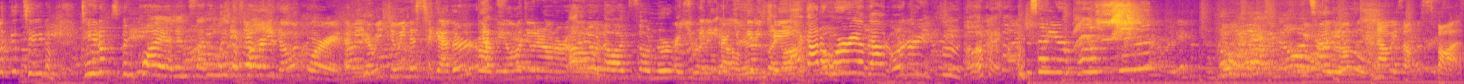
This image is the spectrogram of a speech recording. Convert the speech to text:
Look at Tatum. Tatum's been quiet and suddenly the She's already going for it. I mean, are we doing this together or are we all doing it on our own? I don't know. I'm so nervous Are you right getting- now. are you getting Like, changed? I gotta worry about ordering food. Okay. Is that your pumpkin? Now he's on the spot.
